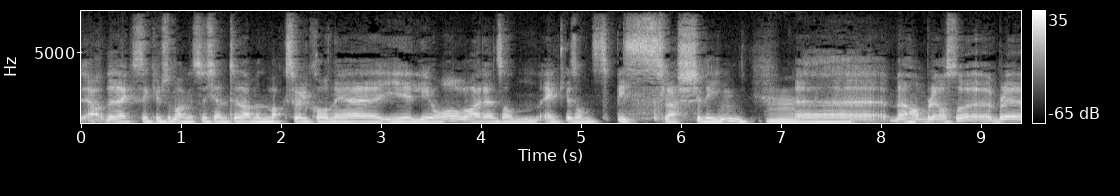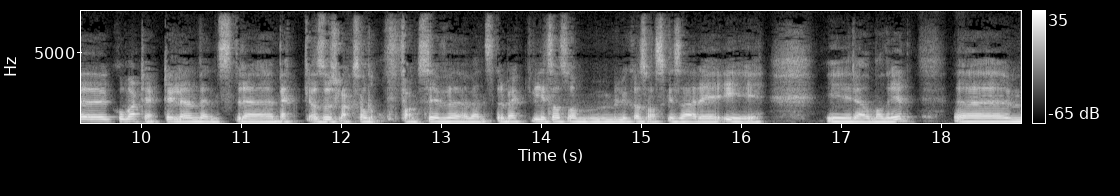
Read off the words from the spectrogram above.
ja, Det er ikke sikkert så mange som kjenner til det, men Maxwell Cornet i Lyon var en sånn, egentlig sånn spiss slash wing. Uh, men han ble også ble konvertert til en venstre back, altså slags sånn offensiv venstre back. Litt sånn som Lucas Vasques er i, i, i Real Madrid. Eh,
